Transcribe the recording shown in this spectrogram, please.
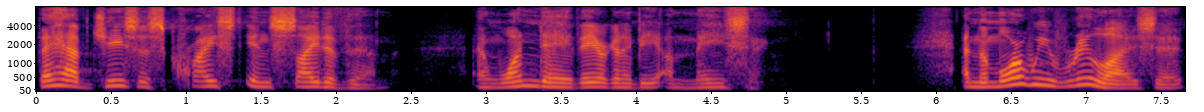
they have Jesus Christ inside of them. And one day they are going to be amazing. And the more we realize it,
